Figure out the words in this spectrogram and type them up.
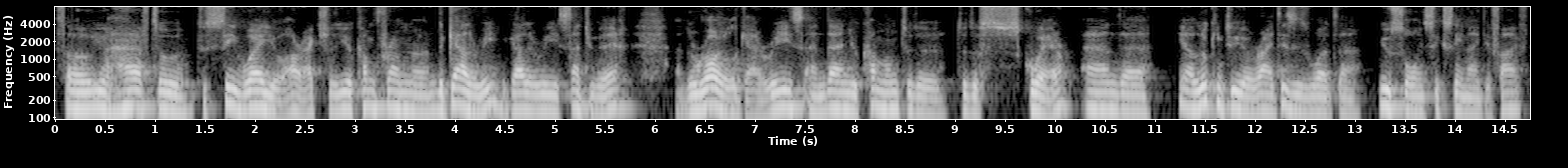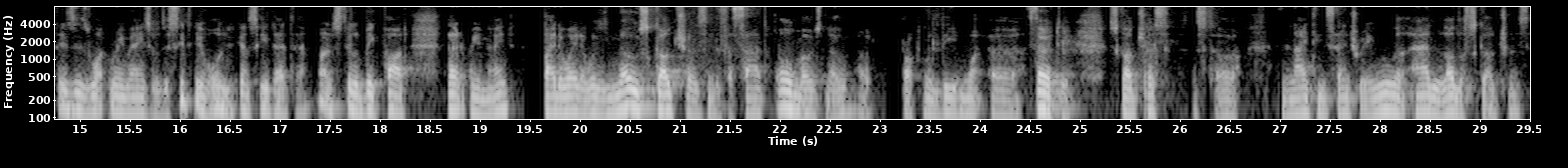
So you have to, to see where you are actually. You come from uh, the gallery, Gallery Saint-Hubert, uh, the royal galleries, and then you come onto the, to the square and you know, looking to your right, this is what you saw in 1695. This is what remains of the city hall. You can see that, uh, well, it's still a big part that remained. By the way, there was no sculptures in the facade, almost no, approximately uh, 30 sculptures. So in the 19th century, we will add a lot of sculptures.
